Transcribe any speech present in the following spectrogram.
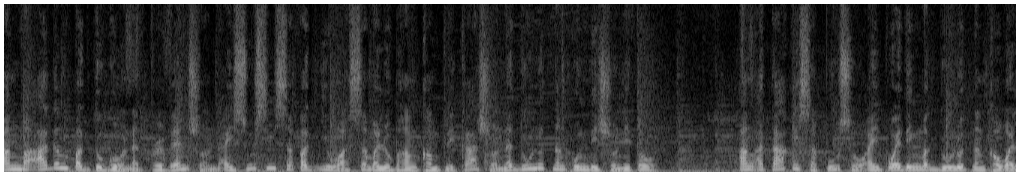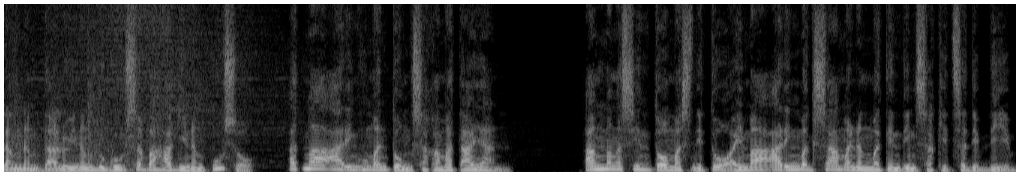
Ang maagang pagtugon at prevention ay susi sa pag-iwas sa malubhang komplikasyon na dulot ng kondisyon nito. Ang atake sa puso ay pwedeng magdulot ng kawalang ng daloy ng dugo sa bahagi ng puso, at maaaring humantong sa kamatayan. Ang mga sintomas nito ay maaaring magsama ng matinding sakit sa dibdib,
